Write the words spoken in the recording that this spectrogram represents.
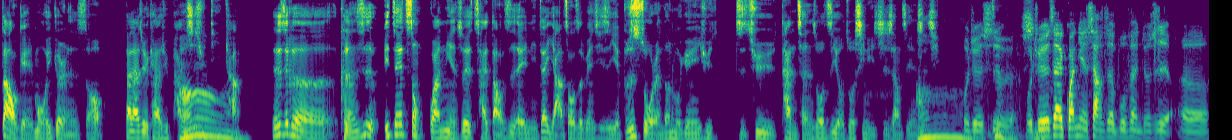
倒给某一个人的时候，大家就会开始去排斥、去抵抗。其实这个可能是一些这种观念，所以才导致哎，你在亚洲这边其实也不是所有人都那么愿意去。只去坦诚说自己有做心理智商这件事情，我觉得是，我觉得在观念上这部分就是呃，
